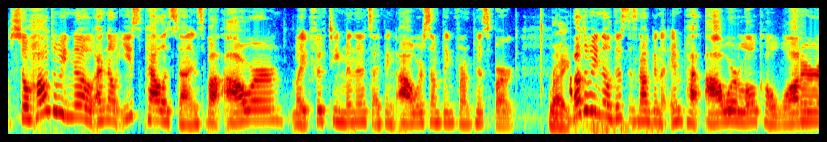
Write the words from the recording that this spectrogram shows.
So how do we know? I know East Palestine is about hour, like fifteen minutes, I think hour something from Pittsburgh. Right. How do we know this is not going to impact our local water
